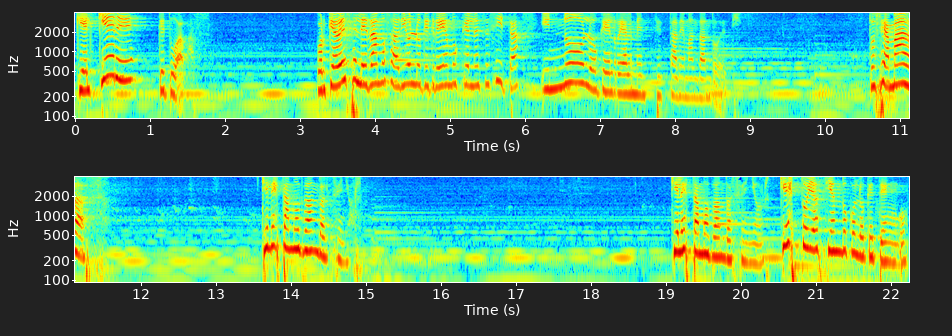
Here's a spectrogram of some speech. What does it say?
que Él quiere que tú hagas. Porque a veces le damos a Dios lo que creemos que Él necesita y no lo que Él realmente está demandando de ti. Entonces, amadas, ¿qué le estamos dando al Señor? ¿Qué le estamos dando al Señor? ¿Qué estoy haciendo con lo que tengo?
